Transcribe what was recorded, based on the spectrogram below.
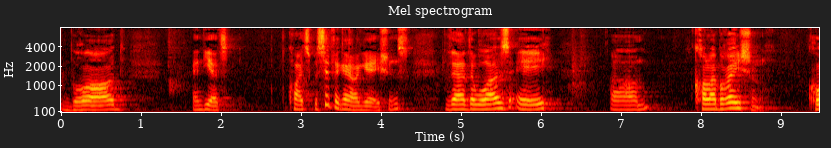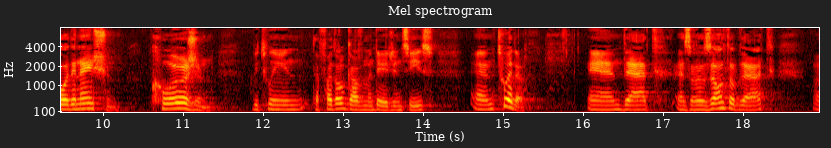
broad and yet quite specific allegations, that there was a um, collaboration, coordination coercion between the federal government agencies and Twitter. And that as a result of that, uh,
